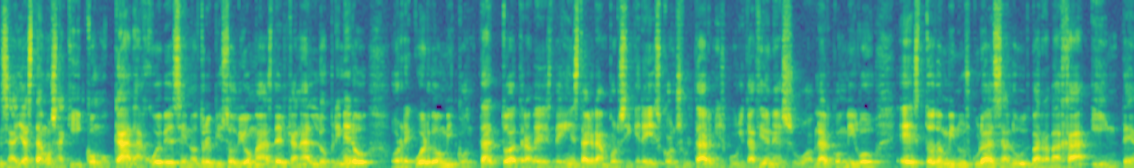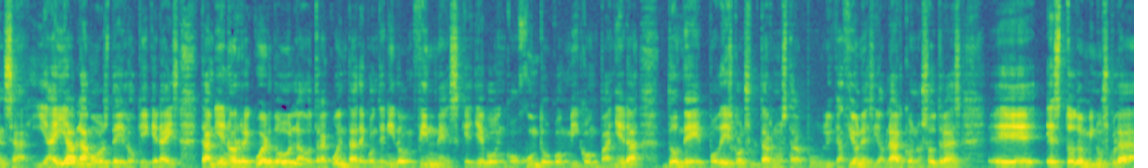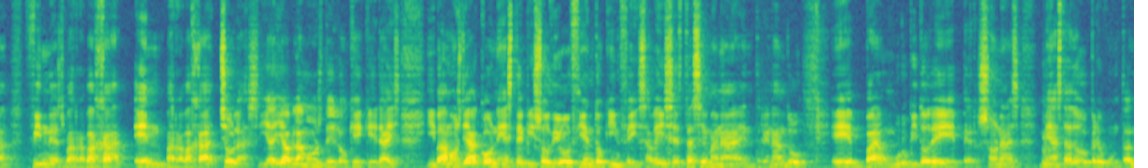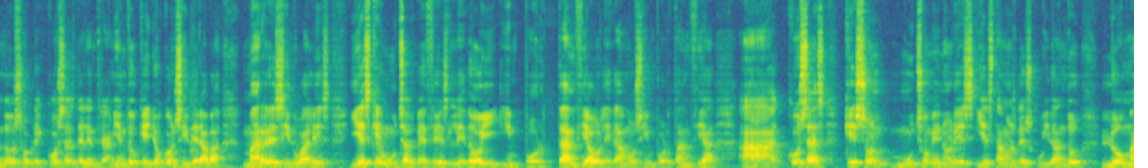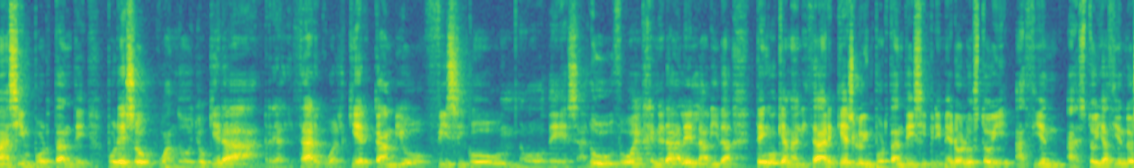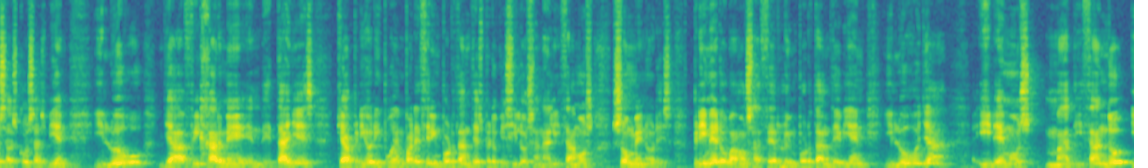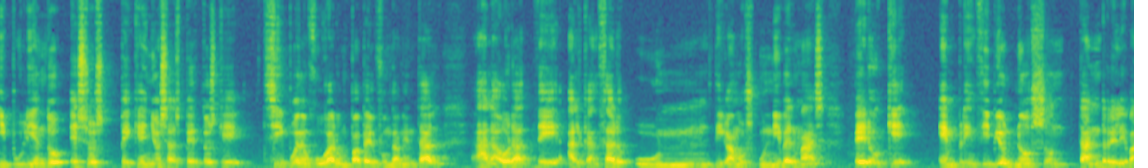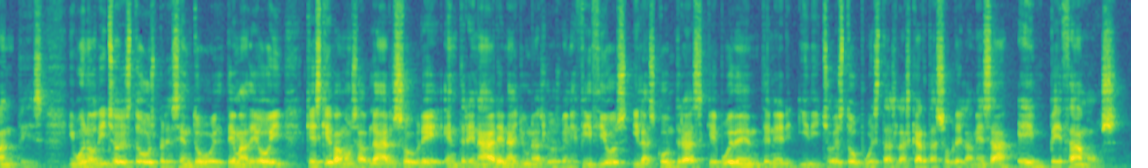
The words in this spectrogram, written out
Ya estamos aquí como cada jueves en otro episodio más del canal. Lo primero, os recuerdo mi contacto a través de Instagram por si queréis consultar mis publicaciones o hablar conmigo. Es todo en minúscula salud barra baja intensa y ahí hablamos de lo que queráis. También os recuerdo la otra cuenta de contenido en fitness que llevo en conjunto con mi compañera donde podéis consultar nuestras publicaciones y hablar con nosotras. Eh, es todo en minúscula fitness barra baja en barra baja cholas. Y ahí hablamos de lo que queráis. Y vamos ya con este episodio 115 y sabéis esta semana entrenando eh, va un grupito de personas me ha estado preguntando sobre cosas del entrenamiento que yo consideraba más residuales. Y es que muchas veces le doy importancia o le damos importancia a cosas que son mucho menores y estamos descuidando lo más importante. Por eso, cuando yo quiera realizar cualquier cambio físico o de salud o en general en la vida, tengo que analizar qué es lo importante y si primero lo estoy haciendo, estoy haciendo esas cosas bien y luego ya fijarme en detalles que a priori pueden parecer importantes, pero que si los analizamos son menores. Primero vamos a hacer lo importante bien y luego ya iremos matizando y puliendo esos pequeños aspectos que sí pueden jugar un papel fundamental a la hora de alcanzar un, digamos, un nivel más, pero que en principio no son tan relevantes. Y bueno, dicho esto, os presento el tema de hoy, que es que vamos a hablar sobre entrenar en ayunas, los beneficios y las contras que pueden tener. Y dicho esto, puestas las cartas sobre la mesa, empezamos.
